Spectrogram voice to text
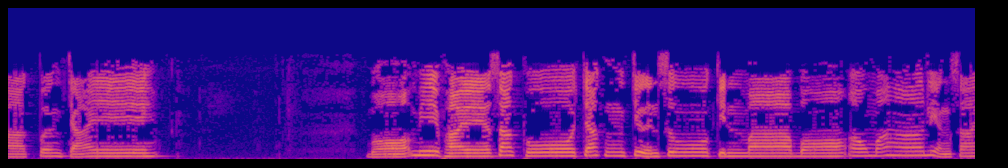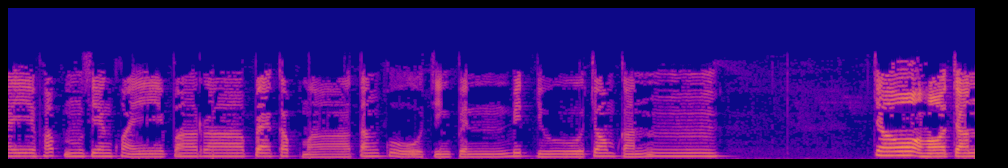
ากเปิงใจ บ่มีไผ่สักผู้จักจื่นสู้กินมาบ่เอามาเลี้ยงใส่พับเสียงไข่ปาราแปะกับมาตั้งกู้จริงเป็นบิดอยู่จอมกัน เจ้าหอจัน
